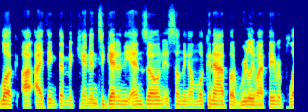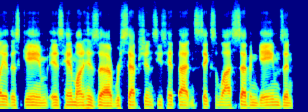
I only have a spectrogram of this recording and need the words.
look, I, I, think that McKinnon to get in the end zone is something I'm looking at, but really my favorite play of this game is him on his uh, receptions. He's hit that in six of the last seven games, and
